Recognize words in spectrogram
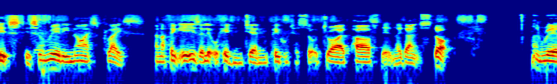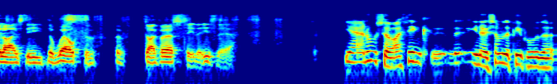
it's it's a really nice place, and I think it is a little hidden gem. People just sort of drive past it and they don't stop and realise the the wealth of, of diversity that is there. Yeah, and also I think you know some of the people that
